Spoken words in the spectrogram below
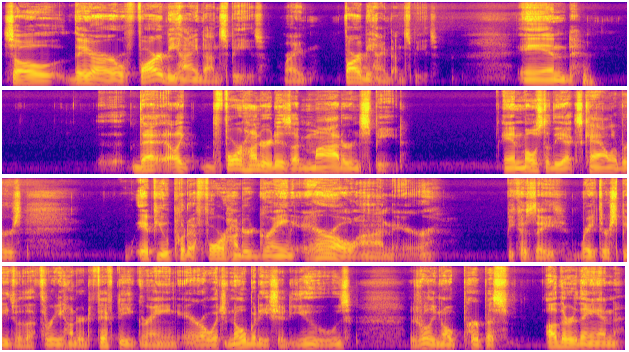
So they are far behind on speeds, right? Far behind on speeds. And that, like, 400 is a modern speed. And most of the Excaliburs, if you put a 400 grain arrow on there, because they rate their speeds with a 350 grain arrow, which nobody should use. There's really no purpose other than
